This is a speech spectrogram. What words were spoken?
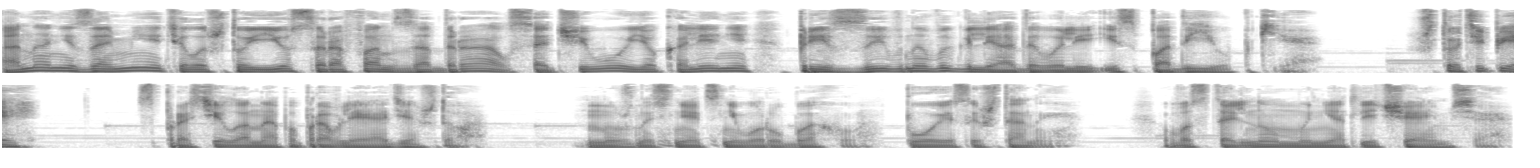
Она не заметила, что ее сарафан задрался, отчего ее колени призывно выглядывали из-под юбки. «Что теперь?» — спросила она, поправляя одежду. «Нужно снять с него рубаху, пояс и штаны. В остальном мы не отличаемся».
